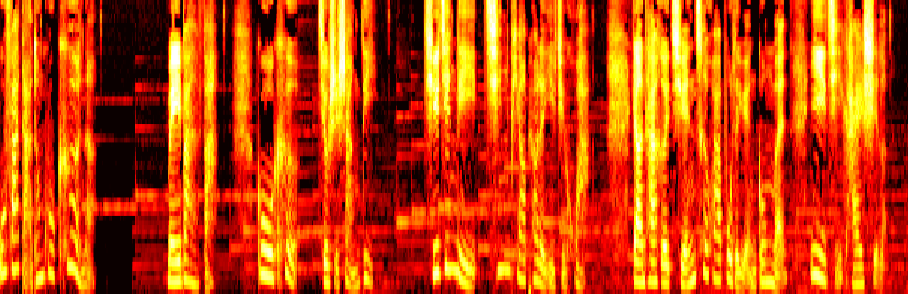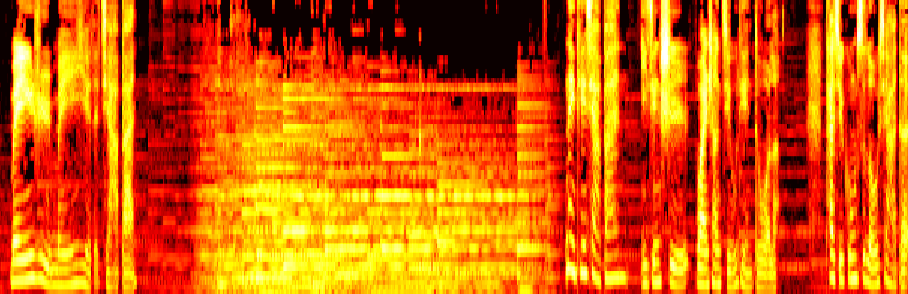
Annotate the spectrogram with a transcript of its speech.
无法打动顾客呢？没办法，顾客就是上帝。徐经理轻飘飘的一句话，让他和全策划部的员工们一起开始了没日没夜的加班。那天下班已经是晚上九点多了，他去公司楼下的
